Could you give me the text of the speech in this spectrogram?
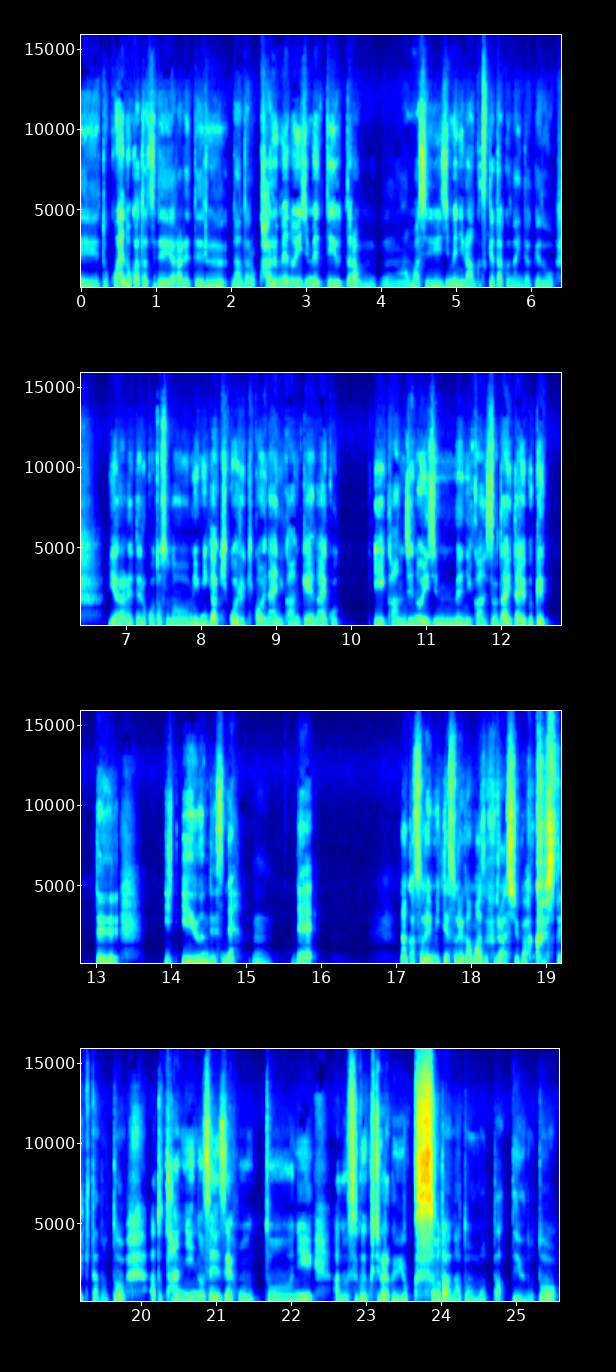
えーと、声の形でやられてるなんだろう軽めのいじめって言ったら、うん、あんましいじめにランクつけたくないんだけどやられてることその耳が聞こえる聞こえないに関係ないこいい感じのいじめに関しては大体受けているんですね。うん、でなんかそれ見てそれがまずフラッシュバックしてきたのとあと担任の先生本当にあのすごい口悪く言うよクソだなと思ったっていうのと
